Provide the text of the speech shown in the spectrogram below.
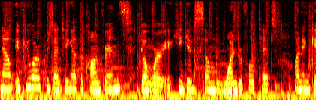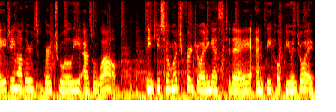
Now, if you are presenting at the conference, don't worry, he gives some wonderful tips on engaging others virtually as well. Thank you so much for joining us today, and we hope you enjoy.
